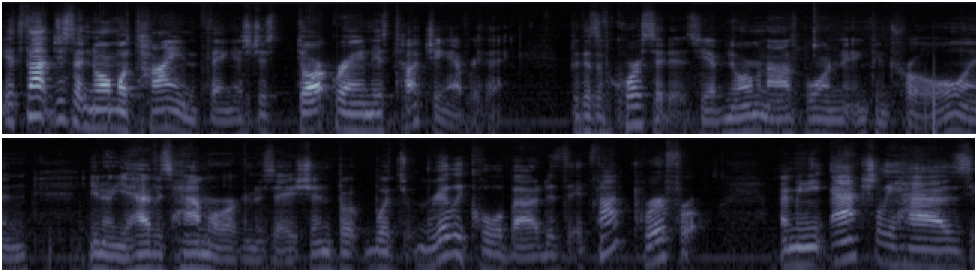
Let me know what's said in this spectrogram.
it's not just a normal tie-in thing. It's just Dark Reign is touching everything because of course it is. You have Norman Osborn in control, and you know you have his Hammer organization. But what's really cool about it is it's not peripheral. I mean, he actually has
